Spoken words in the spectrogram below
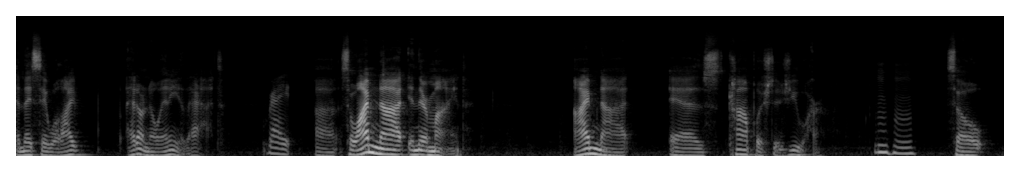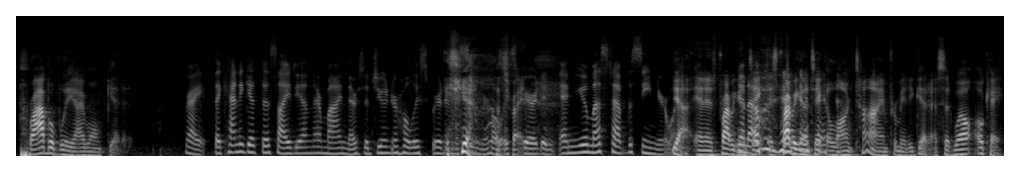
and they say, well, I, I don't know any of that. Right. Uh, so I'm not in their mind. I'm not as accomplished as you are. Mm-hmm. So probably I won't get it. Right. They kind of get this idea in their mind. There's a junior Holy Spirit and a Yeah, senior Holy right. Spirit, and, and you must have the senior one. Yeah, and it's probably going to take it's probably going to take a long time for me to get it. I said, well, okay,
